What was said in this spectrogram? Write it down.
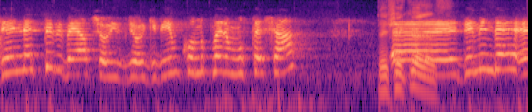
cennette bir Beyaz Show izliyor gibiyim. Konukları muhteşem. Teşekkür Ee, ederiz. demin de e,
